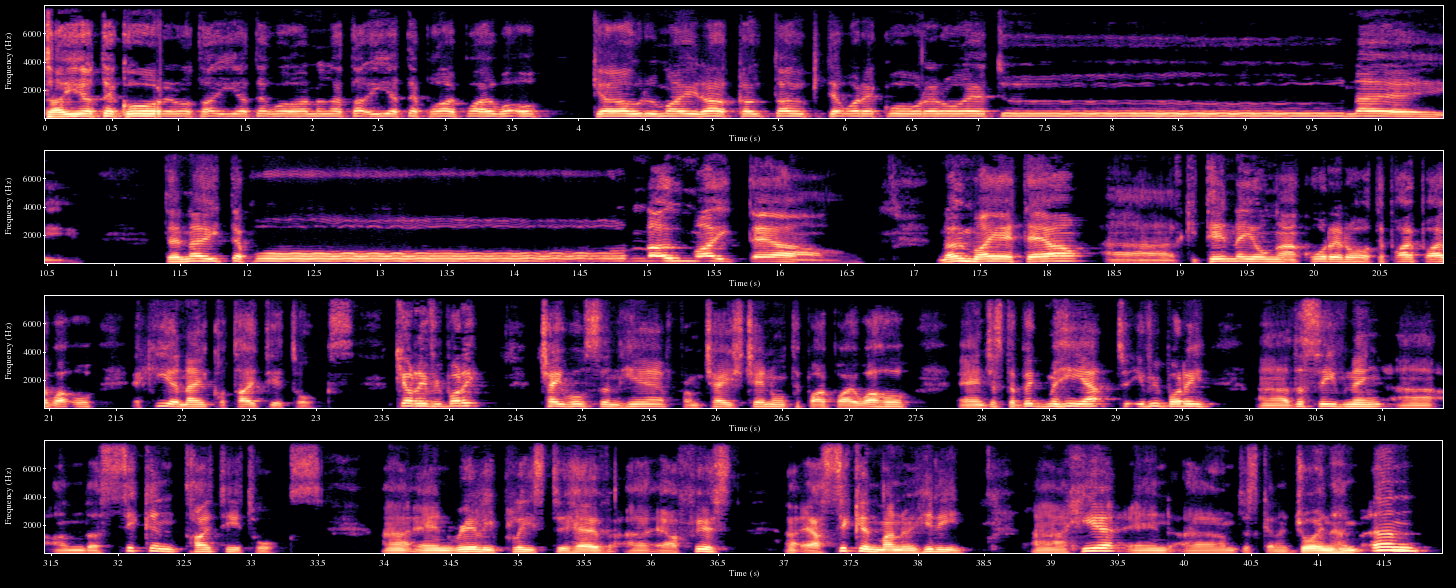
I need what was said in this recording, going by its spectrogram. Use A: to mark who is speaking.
A: Taia te kōrero, taia te wānanga, taia te pai pai o. Kia auru mai rā kautau ki te ware kōrero e tū nei. Te nei te pō nau mai te ao. Nau mai e te ao, uh, ki tēnei o ngā kōrero o te pai pai wa o, e kia nei ko Tai Te Talks. Kia ora everybody, Che Wilson here from Che's channel, Te Pai Pai Waho, and just a big mihi out to everybody uh, this evening uh, on the second Taite Talks. Uh, and really pleased to have uh, our first, uh, our second Manuhiri uh, here. And I'm just going to join him in.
